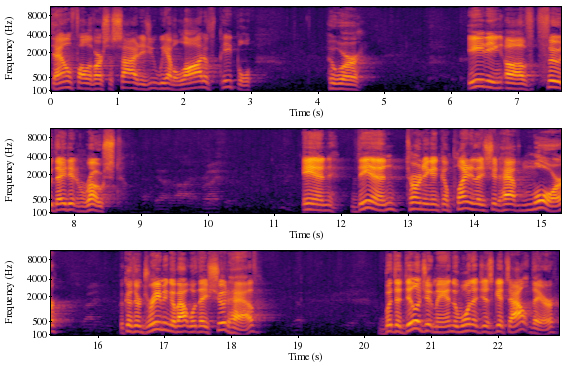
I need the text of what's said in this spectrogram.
downfall of our society is you, we have a lot of people who are eating of food they didn't roast and then turning and complaining they should have more because they're dreaming about what they should have but the diligent man, the one that just gets out there,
